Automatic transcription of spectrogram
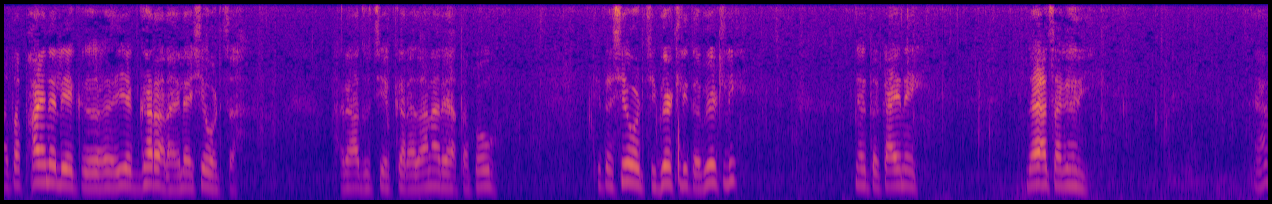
आता फायनली एक एक घरा राहिलाय शेवटचा. राजू चेक करा जाणार आहे आता पाहू. तिथं शेवटची भेटली तर भेटली. नाही तर काय नाही. जायचा घरी. हां?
